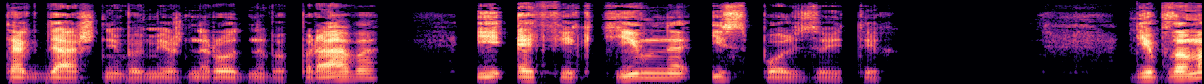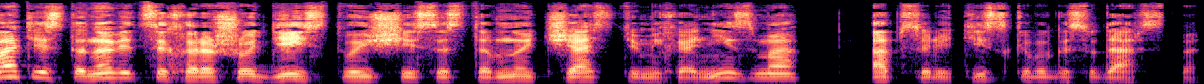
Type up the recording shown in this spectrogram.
тогдашнего международного права и эффективно использует их. Дипломатия становится хорошо действующей составной частью механизма абсолютистского государства,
